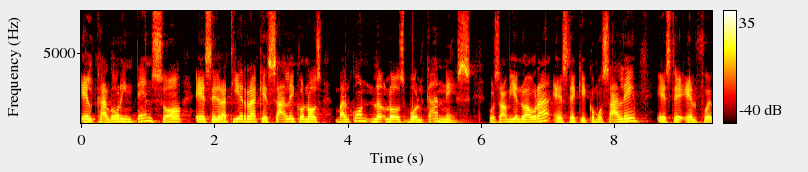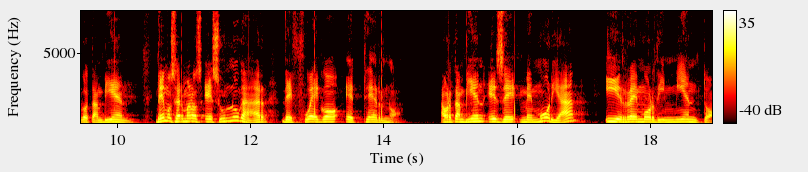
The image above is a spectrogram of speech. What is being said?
el calor intenso ese de la tierra que sale con los, balcón, los volcanes. Pues estamos viendo ahora este, que cómo sale este, el fuego también. Vemos, hermanos, es un lugar de fuego eterno. Ahora también es de memoria y remordimiento.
